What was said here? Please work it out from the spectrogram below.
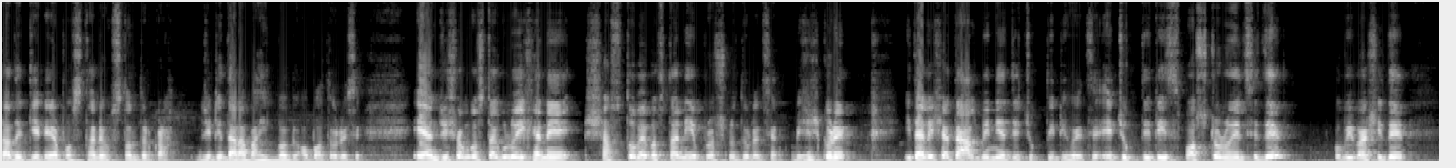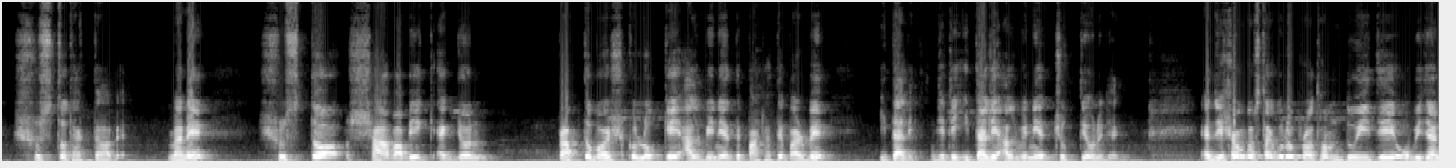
তাদেরকে নিরাপদ স্থানে হস্তান্তর করা, যেটি ধারাবাহিকভাবে অব্যাহত রয়েছে। এই এনজি সংস্থাগুলো এখানে স্বাস্থ্য ব্যবস্থা নিয়ে প্রশ্ন তুলেছেন। বিশেষ করে ইতালির সাথে আলবেনিয়ার যে চুক্তিটি হয়েছে, এই চুক্তিটি স্পষ্ট রয়েছে যে অভিবাসীদের সুস্থ থাকতে হবে। মানে সুস্থ, স্বাভাবিক একজন প্রাপ্তবয়স্ক লোককে আলবেনিয়াতে পাঠাতে পারবে ইতালি, যেটি ইতালি আলবেনিয়ার চুক্তি অনুযায়ী। এনজি সংস্থাগুলো প্রথম দুই যে অভিযান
